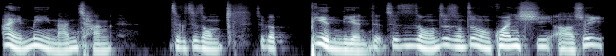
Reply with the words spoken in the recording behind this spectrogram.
暧昧难藏，这个这种这个变脸的这这种这种这种关系啊。所以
